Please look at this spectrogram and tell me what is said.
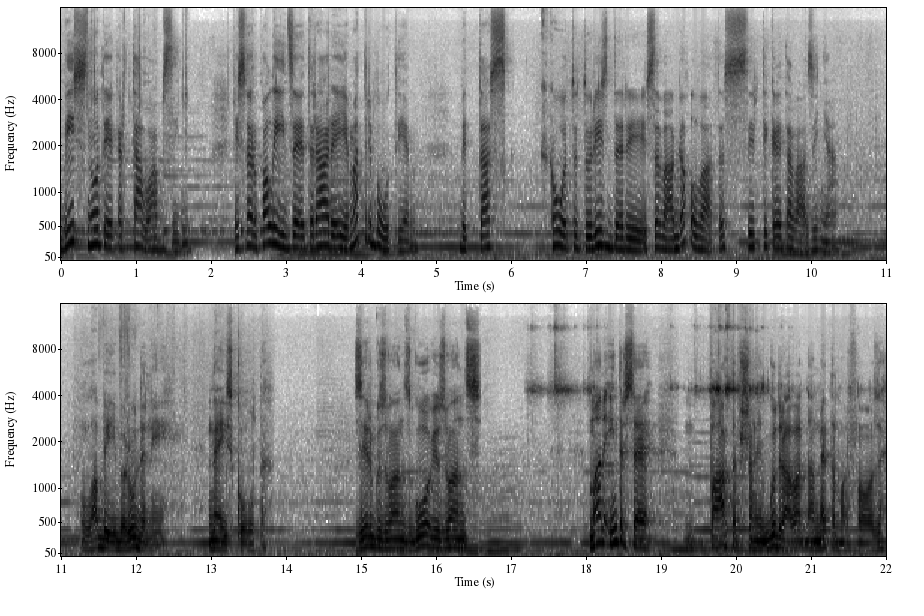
Viss notiek ar tavu apziņu. Es varu palīdzēt ar ārējiem attribūtiem, bet tas, ko tu tur izdari savā galvā, tas ir tikai tavā ziņā. Labība rudenī neizkulta. Zirgu zvans, govju zvans. Mani interesē pārtapšana, jeb gudrā vārdā metamorfoze.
